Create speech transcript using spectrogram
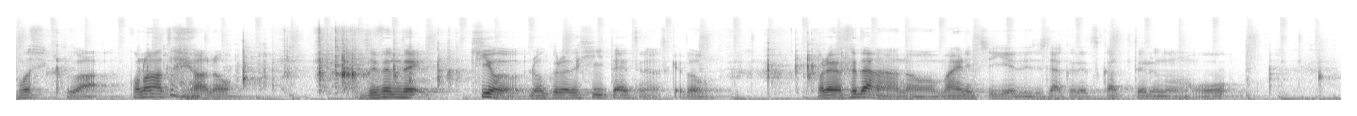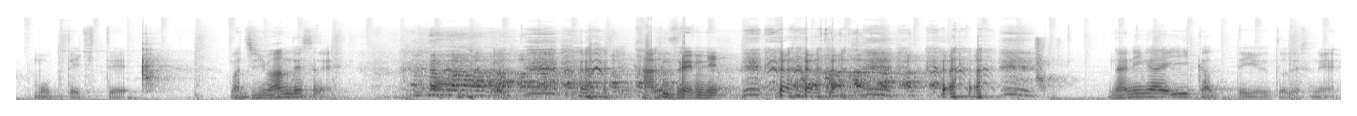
もしくはこの辺りはあの自分で木をろくろで引いたやつなんですけどこれは普段あの毎日家で自宅で使ってるのを持ってきてまあ自慢ですね。完全に何がいいかっていうとですね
